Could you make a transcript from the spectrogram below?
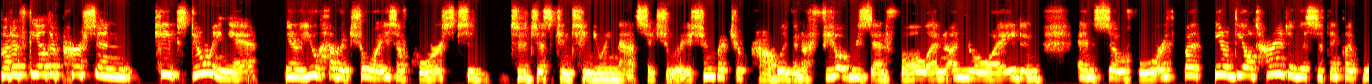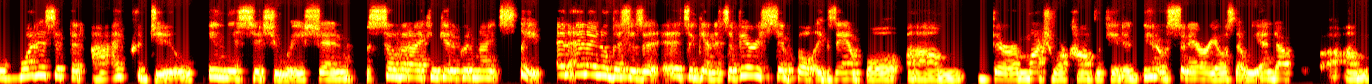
But if the other person keeps doing it you know you have a choice of course to to just continuing that situation but you're probably going to feel resentful and annoyed and and so forth. But you know the alternative is to think like well what is it that i could do in this situation so that i can get a good night's sleep? And and i know this is a it's again it's a very simple example. Um, there are much more complicated you know scenarios that we end up um,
